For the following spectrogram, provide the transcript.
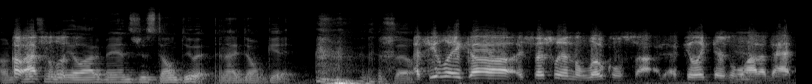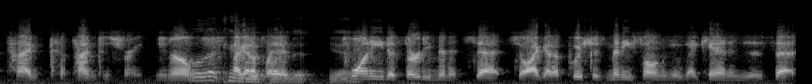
Oh, unfortunately, absolutely. a lot of bands just don't do it, and I don't get it. so I feel like, uh, especially on the local side, I feel like there's a lot of that time time constraint. You know, well, I gotta a play a. Yeah. 20 to 30 minute set, so I got to push as many songs as I can into the set.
